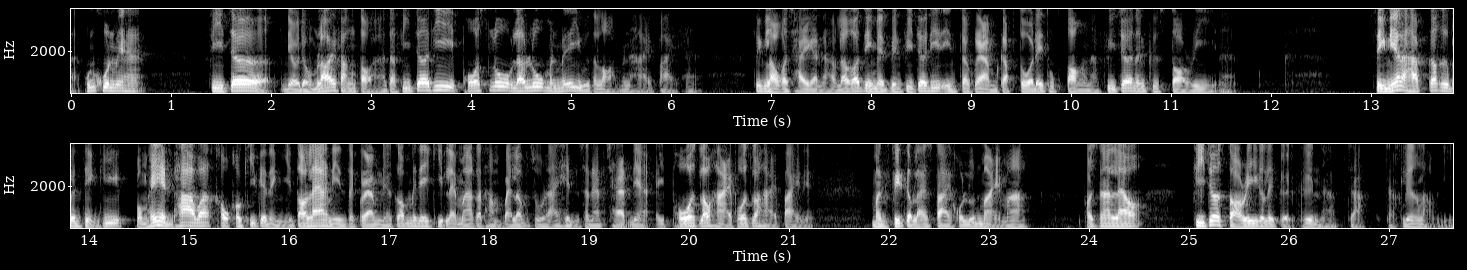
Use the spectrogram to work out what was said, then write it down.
ละคุ้นๆไหมฮะ feature เดี๋ยวเดี๋ยวผมเล่าให้ฟังต่อนะ แต่ feature ที่โพสต์รูปแล้วรูปมันไม่ได้อยู่ตลอดมันหายไปฮะซึ่งเราก็ใช้กันนะครับ แล้วก็จริงเป็น feature ที่ Instagram ปรับตัวได้ถูกต้องนะ feature นั้นคือ Story นะสิ่งนี้แหละครับก็คือเป็นสิ่งที่ผมให้เห็นภาพว่าเขาเขาคิดกันอย่างนี้ ตอนแรกในอินสตาแกรมเนี่ยก็ไม่ได้คิดอะไรมากก็ทำไปแล้วสุดท้ายเห็น Snapchat เนี่ยไอ้โพสแล้วหายโพสแล้วหายไปเนี่ยมันฟิตกับไลฟ์สไตล์คนรุ่นใหม่มาก เพราะฉะนั้นแล้ว feature story ก็เลยเกิดขึ้นนะครับจากจากเรื่องเหล่านี้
